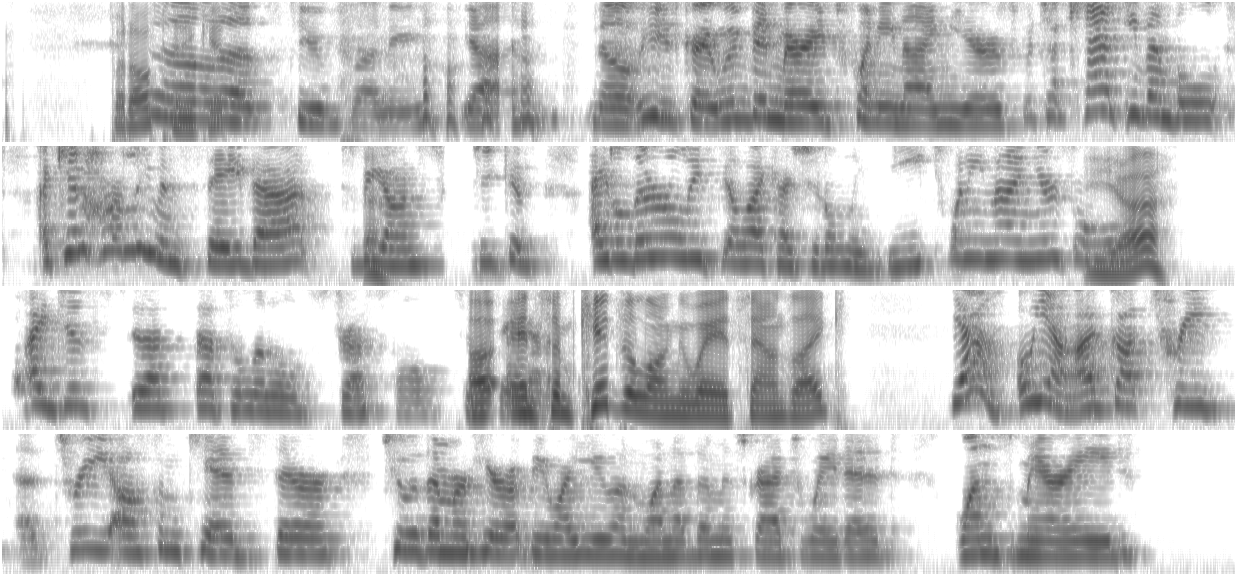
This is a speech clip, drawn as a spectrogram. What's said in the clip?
but I'll take oh, it. That's too funny. Yeah. no, he's great. We've been married 29 years, which I can't even believe. I can hardly even say that, to be honest, because I literally feel like I should only be 29 years old. Yeah. I just, that, that's a little stressful. Uh, and that. some kids along the way, it sounds like. Yeah. Oh, yeah. I've got three, uh, three awesome kids. There, two of them are here at BYU, and one of them is graduated. One's married.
